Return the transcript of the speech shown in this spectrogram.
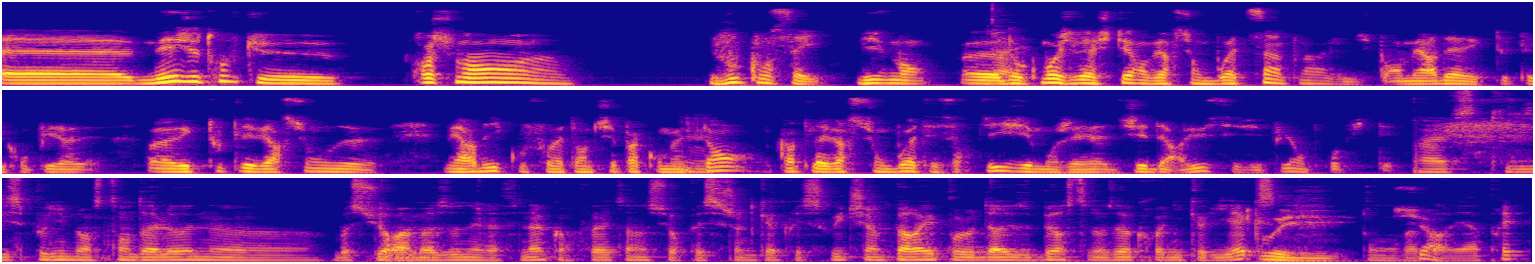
Euh, mais je trouve que, franchement, je vous le conseille vivement. Euh, donc moi je l'ai acheté en version boîte simple. Hein. Je me suis pas emmerdé avec toutes les compilations, avec toutes les versions de merdiques où il faut attendre je sais pas combien de mm. temps. Quand la version boîte est sortie, j'ai mangé j'ai Darius et j'ai pu en profiter. Ouais, ce qui est disponible en standalone euh, bah, sur Amazon et la Fnac en fait, hein, sur PlayStation 4 et Switch. Pareil pour le Darius Burst Another Chronicle EX, dont on va parler après.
